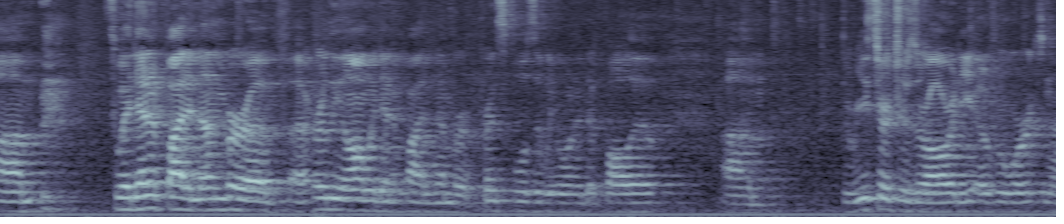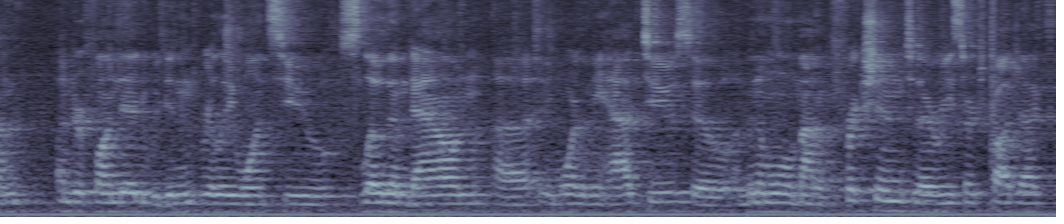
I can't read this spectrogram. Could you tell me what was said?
Um, so we identified a number of, uh, early on, we identified a number of principles that we wanted to follow. Um, the researchers are already overworked and underfunded. We didn't really want to slow them down uh, any more than we had to, so a minimal amount of friction to their research project.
